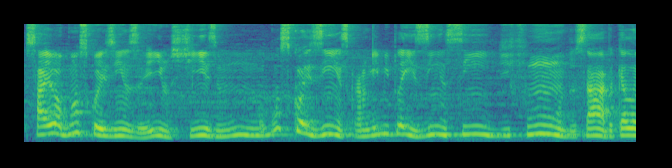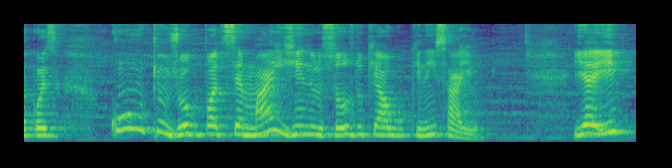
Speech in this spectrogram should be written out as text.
Saiu algumas coisinhas aí, uns teasers, um, algumas coisinhas, cara, um gameplayzinho assim de fundo, sabe? Aquela coisa. Como que um jogo pode ser mais gênero Souls do que algo que nem saiu? E aí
